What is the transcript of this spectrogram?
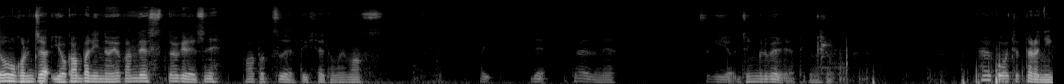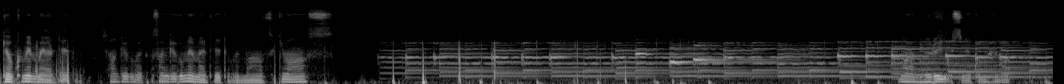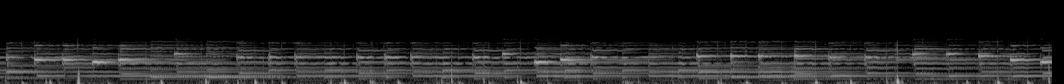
どうもこんにちは。ヨカンパニーのヨカンです。というわけでですね、パート2やっていきたいと思います。はい。で、とりあえずね、次、ジングルベルやっていきましょう。早く終わっちゃったら2曲目もやりたいと、3曲目か、3曲目もやりたいと思います。いきます。まあ、ぬるいですね、この辺は。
